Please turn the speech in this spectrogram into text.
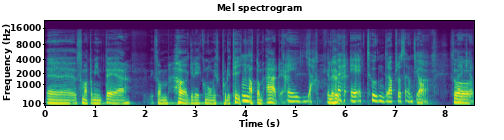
eh, som att de inte är liksom i ekonomisk politik, mm. att de är det. Eh, ja, eller hur? 100 procent ja. ja. Så,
